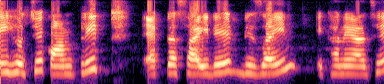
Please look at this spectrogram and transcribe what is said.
এই হচ্ছে কমপ্লিট একটা সাইডের ডিজাইন এখানে আছে।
